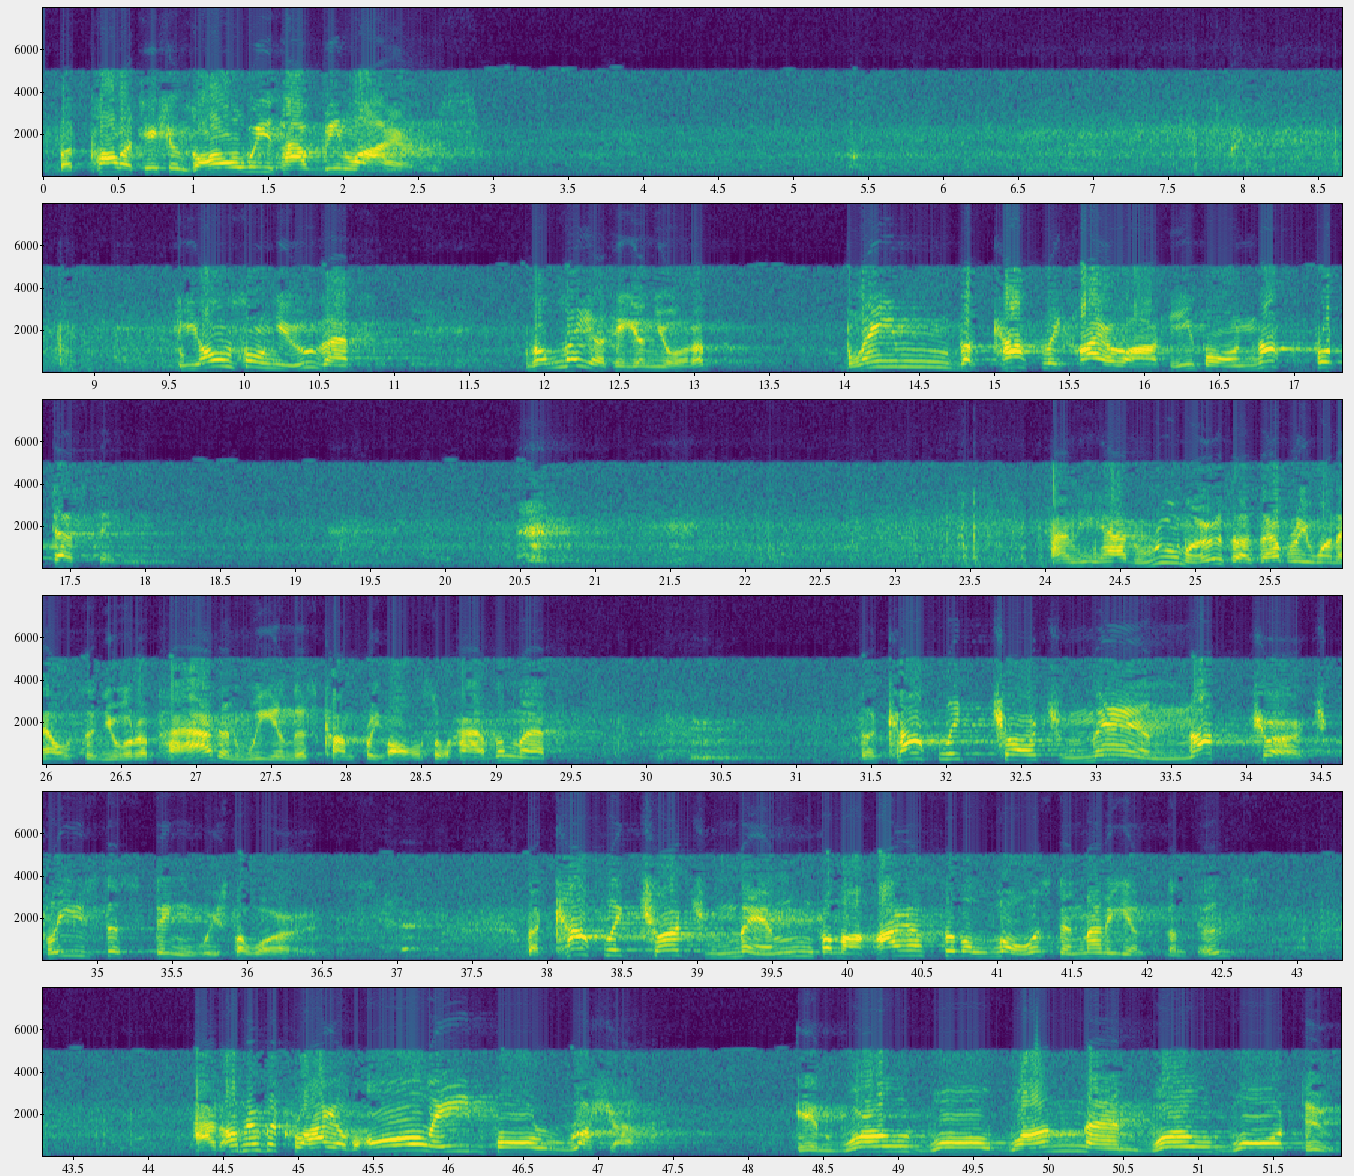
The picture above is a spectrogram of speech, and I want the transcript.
but politicians always have been liars. He also knew that the laity in Europe blamed the Catholic hierarchy for not protesting. And he had rumors, as everyone else in Europe had, and we in this country also had them, that the Catholic Church men, not church, please distinguish the words. The Catholic Church men, from the highest to the lowest in many instances, had uttered the cry of all aid for Russia in World War I and World War II.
